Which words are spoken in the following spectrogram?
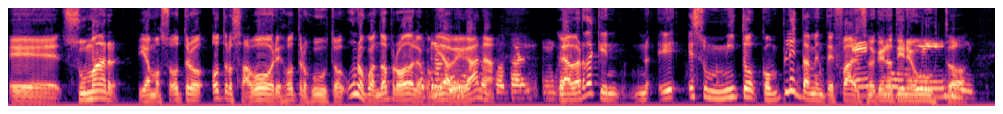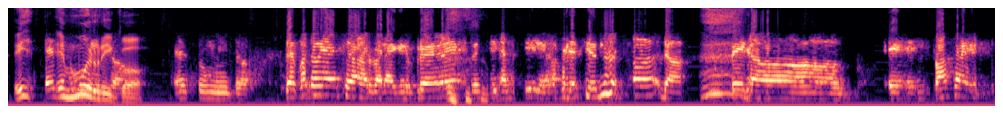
eh, sumar, digamos, otro, otros sabores, otros gustos. Uno cuando ha probado la comida vegana, la verdad que eh, es un mito completamente falso que no tiene gusto. Es, muy rico. Es un mito. Después te voy a llevar para que pruebes, decir así, ofreciendo todo, no. Pero eh, pasa que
